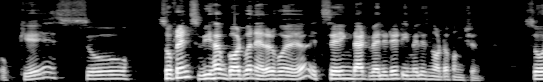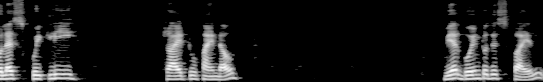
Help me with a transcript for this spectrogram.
Okay, so so friends, we have got one error here. It's saying that validate email is not a function. So let's quickly try to find out. We are going to this file.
